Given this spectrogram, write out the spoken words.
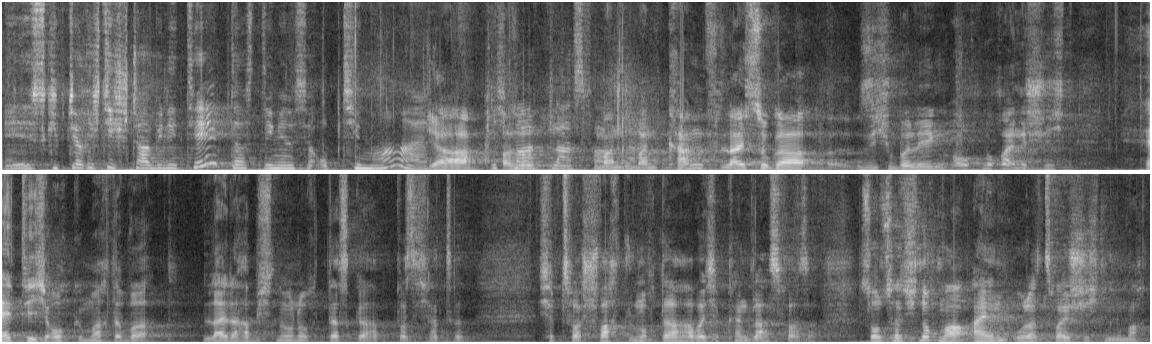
Ey, es gibt ja richtig Stabilität. Das Ding ist ja optimal. Ja, Ich also mag Glasfaser. man, man kann vielleicht sogar äh, sich überlegen, auch noch eine Schicht. Hätte ich auch gemacht, aber leider habe ich nur noch das gehabt, was ich hatte. Ich habe zwar Schwachtel noch da, aber ich habe kein Glasfaser. Sonst hätte ich noch mal ein oder zwei Schichten gemacht.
